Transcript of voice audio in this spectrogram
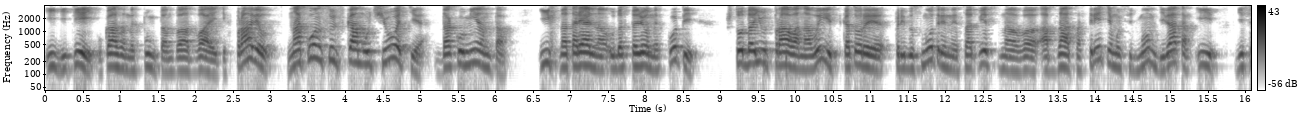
и детей, указанных пунктом 2.2 этих правил, на консульском учете документов, их нотариально удостоверенных копий, что дают право на выезд, которые предусмотрены, соответственно, в абзацах 3, 7, 9 и 10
